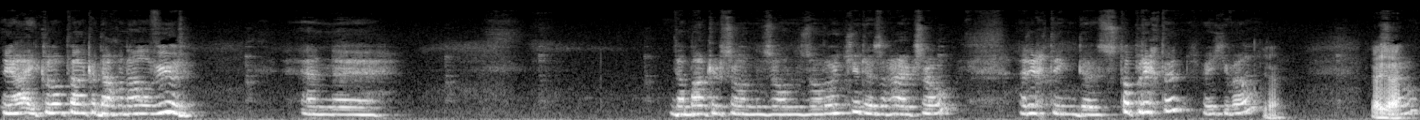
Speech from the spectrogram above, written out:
Ja, ik loop elke dag een half uur. En eh, dan maak ik zo'n zo'n zo'n rondje, dus dan ga ik zo richting de stoplichten, weet je wel. Ja, ja. ja. Zo.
